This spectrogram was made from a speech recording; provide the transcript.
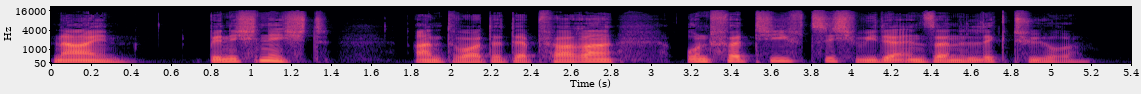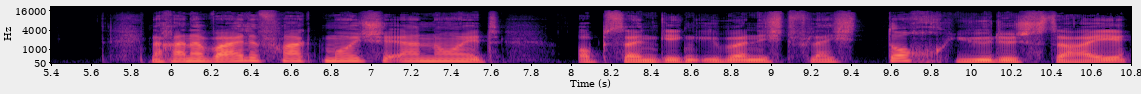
Nein, bin ich nicht, antwortet der Pfarrer und vertieft sich wieder in seine Lektüre. Nach einer Weile fragt Moische erneut, ob sein Gegenüber nicht vielleicht doch jüdisch sei,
